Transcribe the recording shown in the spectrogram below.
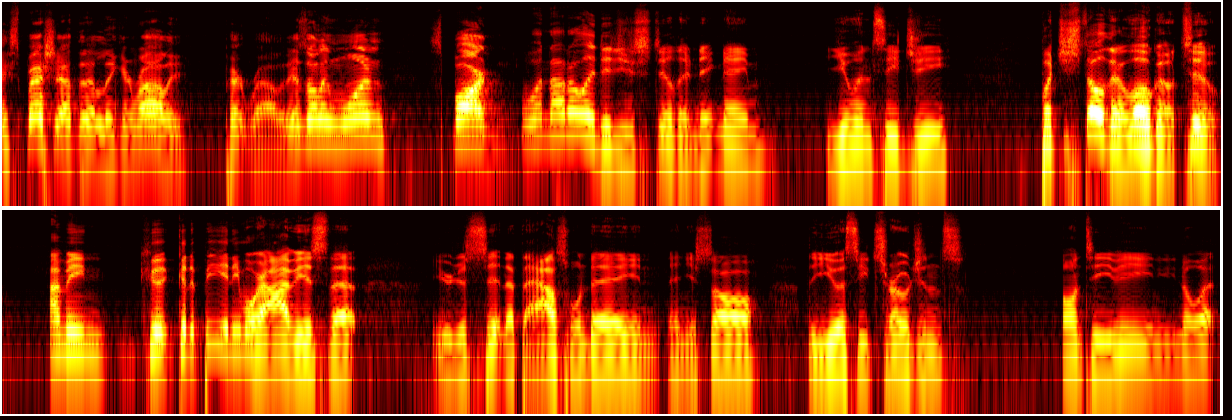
especially after that Lincoln Riley pet rally. There's only one Spartan. Well, not only did you steal their nickname, UNCG, but you stole their logo too. I mean, could could it be any more obvious that you're just sitting at the house one day and, and you saw the USC Trojans on TV and you know what?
